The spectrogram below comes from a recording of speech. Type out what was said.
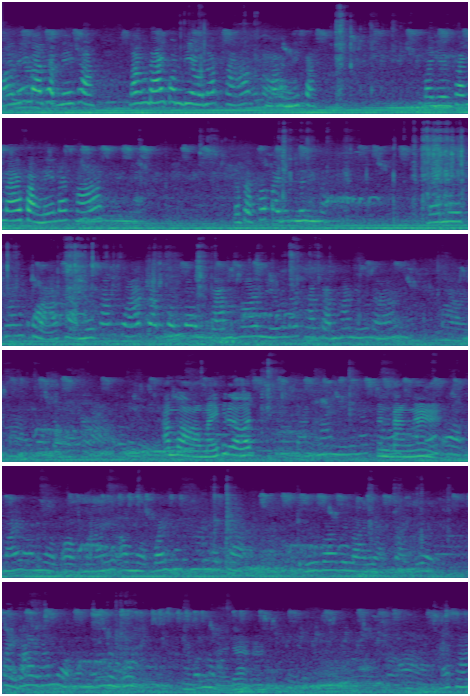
มานี่มาแบบนี้ค่ะ นั่งได้คนเดียวนะคะ มาแบบนี้ค่ะ มายืนข้างหน้าฝั่งนี้นะคะกระดบเข้าไปนิดนึงนะในมือข้างขวาค่ะ มือข้างขวาจับคนลงกำห้านิ้วนะคะกำห้านิ้วนะมามาเอาหมออกไหมพี่รถ มันบังหน้า ออกไหมเอาหมวกออกไหมเอาหมวกไว้ข้างๆเลยค่ะหรือว่าเวลาอยากใส่ด้วยใส่ได้นะหมวกแบบนี้เลยเอาไหนได้อะอ่านะคะ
